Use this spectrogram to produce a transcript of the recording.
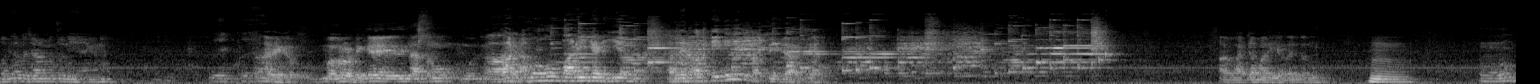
ਬਚਾਉਣ ਨੂੰ ਤਾਂ ਨਹੀਂ ਆਏਗਾ ਨਾ। ਆ ਵੇਖ ਮਗਰ ਉੱਡ ਗਿਆ ਇਹਦੀ ਲੱਤ ਨੂੰ ਬਾਟਾ ਉਹ ਬਾਰੀ ਜੜੀ ਹੈ ਥੱਲੇ ਪੱਤੀ ਨਹੀਂ ਨਿਕਲੀ ਪੱਤੀ ਕਰ ਗਿਆ। ਆ ਵਾਜਾ ਮਾਰੀ ਜਾਂਦਾ ਇਧਰ ਨੂੰ। ਹੂੰ। ਹੂੰ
